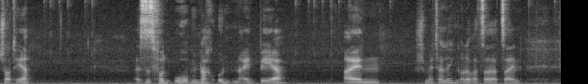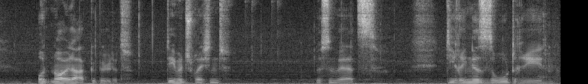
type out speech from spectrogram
Schaut her. Es ist von oben nach unten ein Bär, ein Schmetterling oder was soll das sein? Und eine Eule abgebildet. Dementsprechend müssen wir jetzt die Ringe so drehen.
